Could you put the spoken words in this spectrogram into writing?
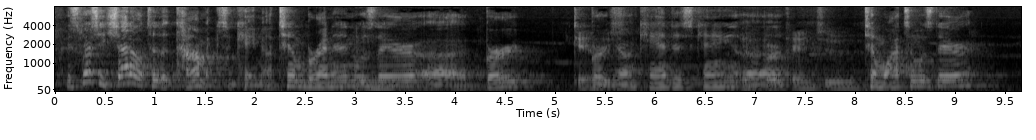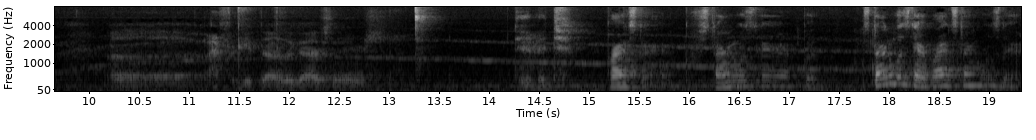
especially shout out to the comics who came out. Tim Brennan was there. Uh, Bert, Bert Young, Candace came. Yeah, uh, Bird came too. Tim Watson was there. Uh, I forget the other guy's name. Damn it. Brian Stern. Stern was there, but Stern was there. Brian Stern was there.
